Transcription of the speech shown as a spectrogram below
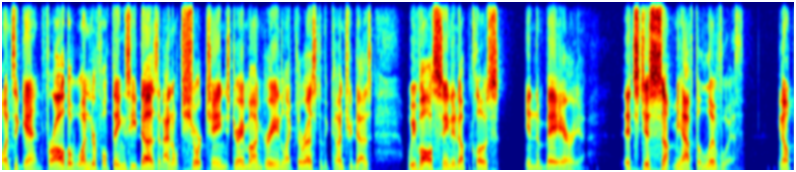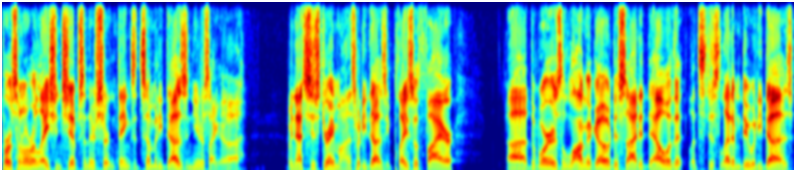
once again, for all the wonderful things he does, and I don't shortchange Draymond Green like the rest of the country does. We've all seen it up close in the Bay Area. It's just something you have to live with. You know, personal relationships, and there's certain things that somebody does, and you're just like, uh. I mean, that's just Draymond. That's what he does. He plays with fire. Uh, the Warriors long ago decided to hell with it. Let's just let him do what he does.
